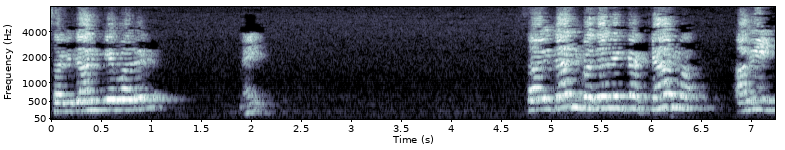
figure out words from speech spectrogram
संविधान के बारे में? नहीं। संविधान बदलने का क्या अभी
